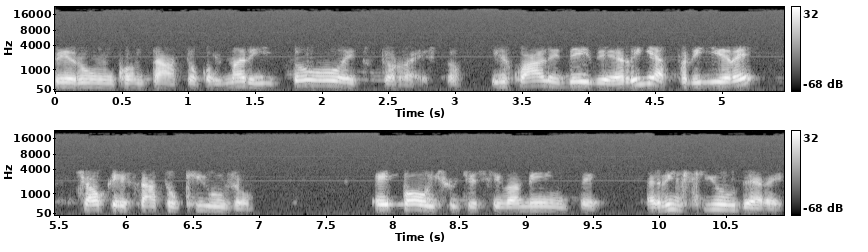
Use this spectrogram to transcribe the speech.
per un contatto col marito e tutto il resto, il quale deve riaprire ciò che è stato chiuso e poi successivamente richiudere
